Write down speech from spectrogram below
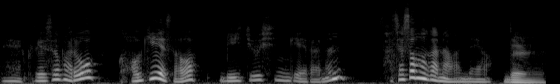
네, 그래서 바로 거기에서 미주신계라는 사자성어가 나왔네요. 네.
